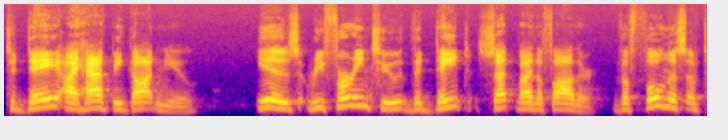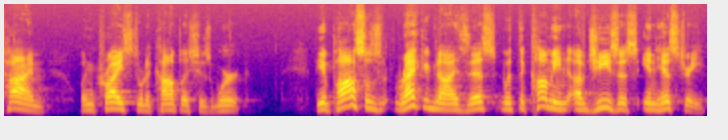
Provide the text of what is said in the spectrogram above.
today I have begotten you, is referring to the date set by the Father, the fullness of time when Christ would accomplish his work. The apostles recognized this with the coming of Jesus in history.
